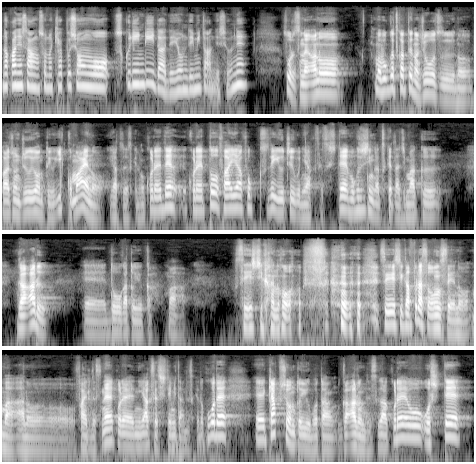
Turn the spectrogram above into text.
中根さん、そのキャプションをスクリーンリーダーで読んでみたんですよね。そうですね。あの、まあ、僕が使ってるのは JAWS のバージョン14という1個前のやつですけども、これで、これと Firefox で YouTube にアクセスして、僕自身がつけた字幕がある、えー、動画というか、まあ、静止画の 静止画プラス音声の、まあ、あの、ファイルですね。これにアクセスしてみたんですけど、ここで、え、キャプションというボタンがあるんですが、これを押して、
